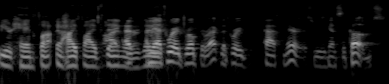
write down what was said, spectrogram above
weird hand fi- uh, high five thing. I- I they- mean, that's where he broke the record. That's where he passed Maris. Was against the Cubs.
